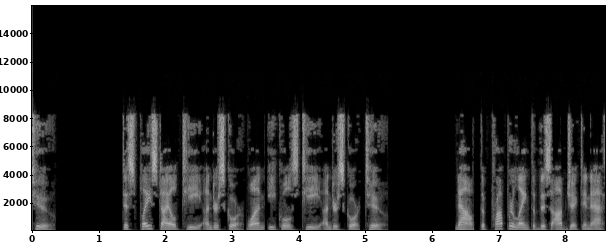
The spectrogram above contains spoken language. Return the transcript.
two display style T underscore one equals T underscore two. Now, the proper length of this object in S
